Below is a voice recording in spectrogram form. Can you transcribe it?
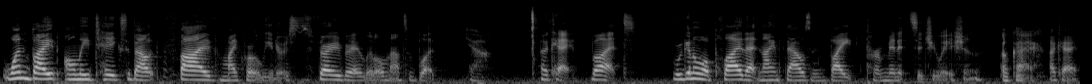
one bite only takes about five microliters. It's very, very little amounts of blood. Yeah. Okay, but we're going to apply that 9,000 bite per minute situation. Okay. Okay.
